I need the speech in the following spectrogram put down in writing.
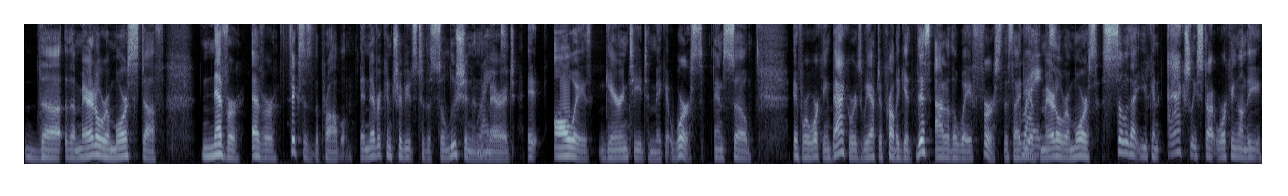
The the marital remorse stuff never ever fixes the problem. It never contributes to the solution in the Right. marriage. It always guaranteed to make it worse. And so if we're working backwards, we have to probably get this out of the way first. This idea Right. of marital remorse so that you can actually start working on the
